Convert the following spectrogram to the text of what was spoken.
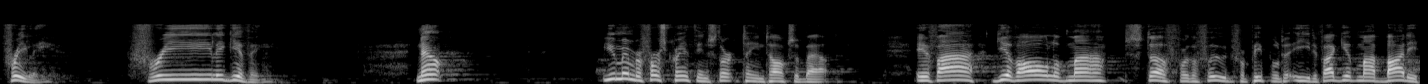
freely, freely giving. Now, you remember 1 Corinthians 13 talks about if I give all of my stuff for the food for people to eat, if I give my body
